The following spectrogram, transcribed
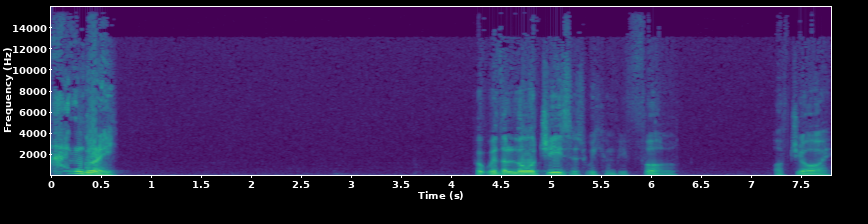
angry. But with the Lord Jesus, we can be full of joy.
